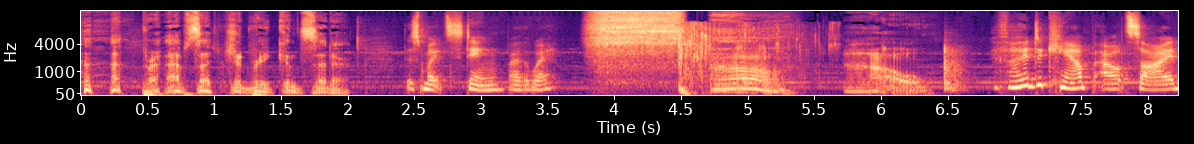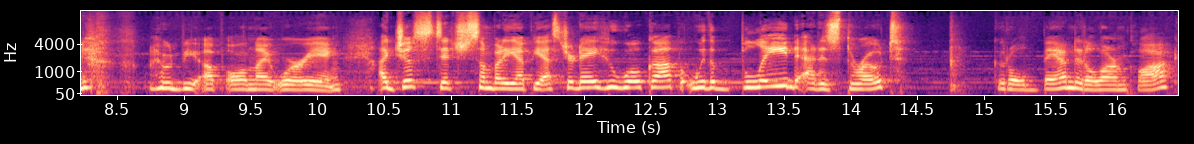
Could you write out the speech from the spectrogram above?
perhaps I should reconsider. This might sting, by the way. Oh, ow. If I had to camp outside, I would be up all night worrying. I just stitched somebody up yesterday who woke up with a blade at his throat. Good old bandit alarm clock.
